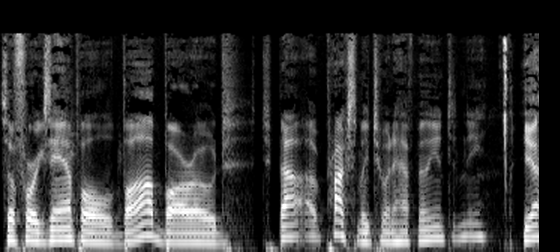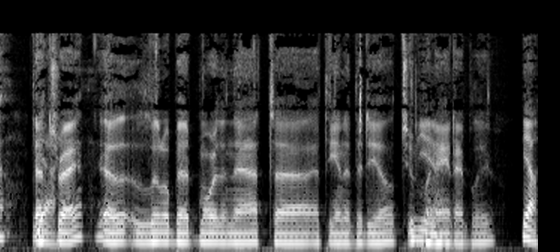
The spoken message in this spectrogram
So, for example, Bob borrowed about approximately two and a half million, didn't he? Yeah, that's Yeah. right. A, little bit more than that uh, at the end of the deal, two point eight, I believe. Yeah,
